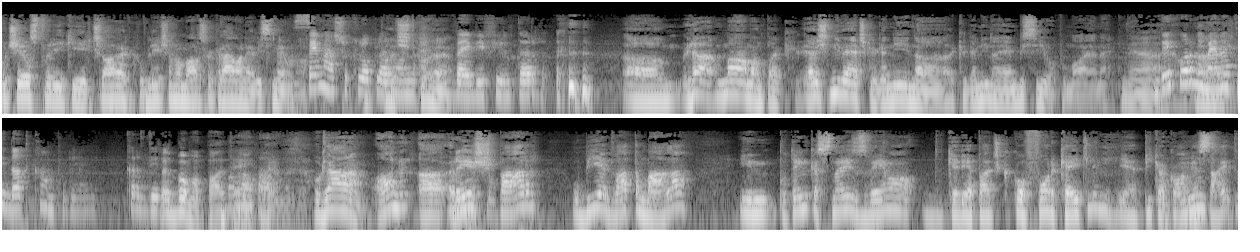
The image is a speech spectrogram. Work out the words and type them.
počel stvari, ki jih človek oblečen v morsko kravo ne bi smel. No. Vse imaš vklopljen Pač baby filter. Um, ja, imam, ampak ješ ni več, ki ga ni na, ki ga ni na NBC-ju, po moje. Ne. Ja. Dehornimenati.com, poglej. Kar direkt. Bomo pa te. Bomo pa. V glavnem, on uh, reš par, ubije dva tamala. In potem, kasneje zvemo, ker je pač kako for Caitlin, je pika kom je sajt,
